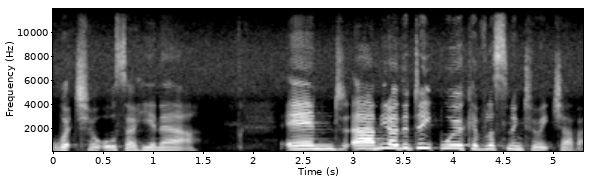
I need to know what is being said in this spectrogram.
which are also here now. And, um, you know, the deep work of listening to each other.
